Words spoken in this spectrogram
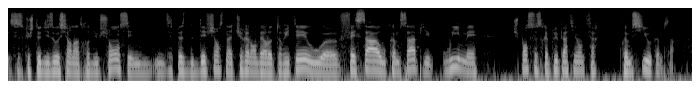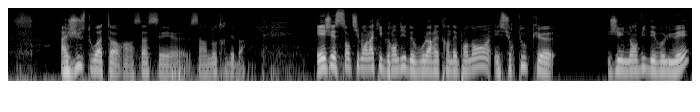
c'est ce que je te disais aussi en introduction, c'est une, espèce de défiance naturelle envers l'autorité où euh, fais ça ou comme ça, puis oui, mais je pense que ce serait plus pertinent de faire comme ci ou comme ça à juste ou à tort, hein. ça euh, c'est un autre débat. Et j'ai ce sentiment-là qui grandit de vouloir être indépendant et surtout que j'ai une envie d'évoluer,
